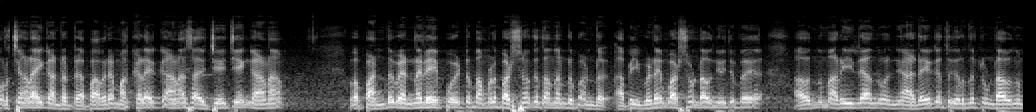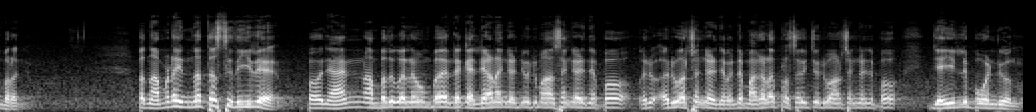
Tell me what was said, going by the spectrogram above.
കുറച്ച് നാളായി കണ്ടിട്ട്. അപ്പോൾ അവരെ മക്കളെയൊക്കെ കാണാൻ സഹിച്ചേച്ചിയും കാണാം. അപ്പോൾ പണ്ട് വെണ്ണലയിൽ പോയിട്ട് നമ്മൾ ഭക്ഷണമൊക്കെ തന്നിട്ടുണ്ട് പണ്ട്. അപ്പോൾ ഇവിടെയും ഭക്ഷണം ഉണ്ടാവുമെന്ന് ചോദിച്ചപ്പോൾ അതൊന്നും അറിയില്ല എന്ന് പറഞ്ഞു. അടയൊക്കെ തീർന്നിട്ടുണ്ടാവുമെന്നും പറഞ്ഞു. അപ്പം നമ്മുടെ ഇന്നത്തെ സ്ഥിതിയിൽ ഇപ്പോൾ ഞാൻ അമ്പത് കൊല്ലം മുമ്പ് എന്റെ കല്യാണം കഴിഞ്ഞ് ഒരു മാസം കഴിഞ്ഞപ്പോൾ ഒരു ഒരു വർഷം കഴിഞ്ഞപ്പോൾ എന്റെ മകളെ പ്രസവിച്ച് ഒരു മാസം കഴിഞ്ഞപ്പോൾ ജയിലിൽ പോകേണ്ടി വന്നു.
